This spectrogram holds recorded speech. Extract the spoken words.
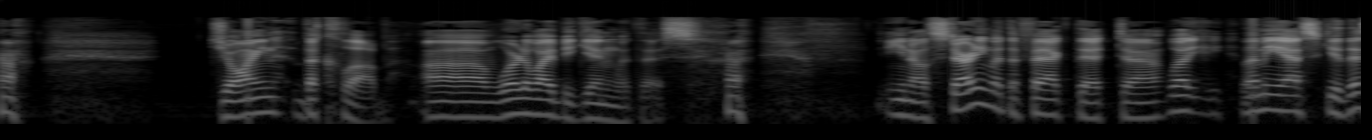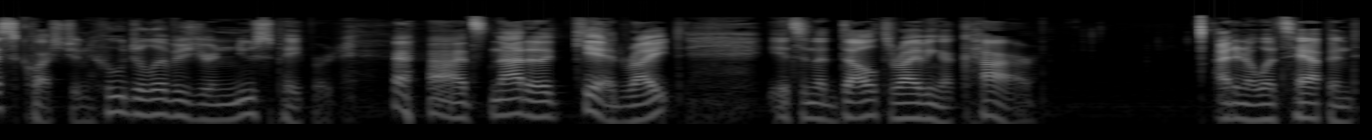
Join the club. Uh, where do I begin with this? you know, starting with the fact that, uh, well, let me ask you this question Who delivers your newspaper? it's not a kid, right? It's an adult driving a car. I don't know what's happened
